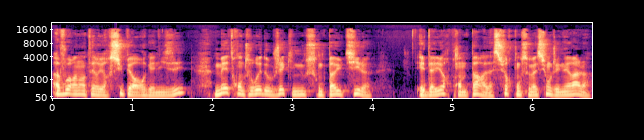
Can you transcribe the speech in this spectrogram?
avoir un intérieur super organisé, mais être entouré d'objets qui ne nous sont pas utiles, et d'ailleurs prendre part à la surconsommation générale.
